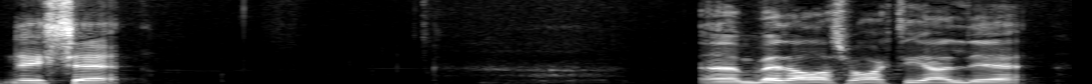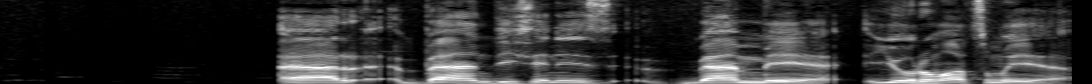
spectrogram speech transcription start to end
Neyse. Ee, vedalaşma vakti geldi. Eğer beğendiyseniz beğenmeyi, yorum atmayı,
